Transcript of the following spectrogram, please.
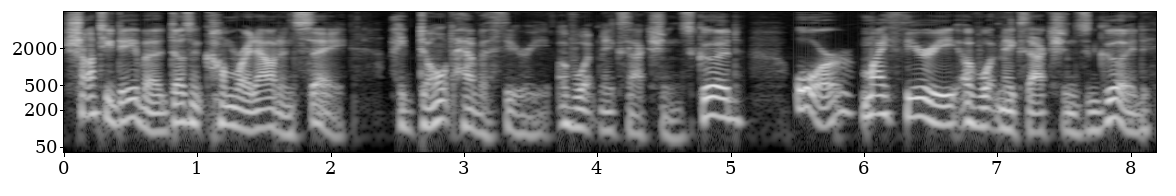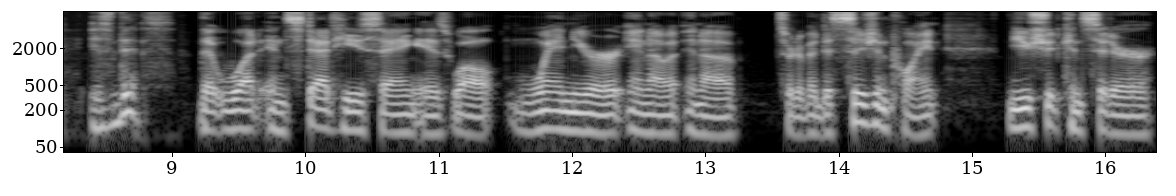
Shantideva doesn't come right out and say, I don't have a theory of what makes actions good, or my theory of what makes actions good is this. That what instead he's saying is, well, when you're in a in a sort of a decision point, you should consider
